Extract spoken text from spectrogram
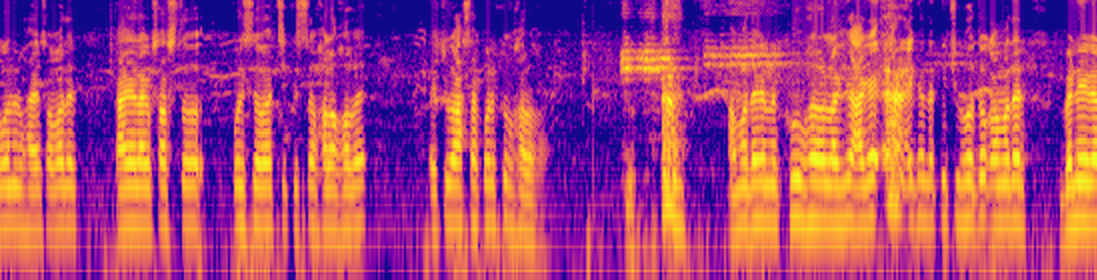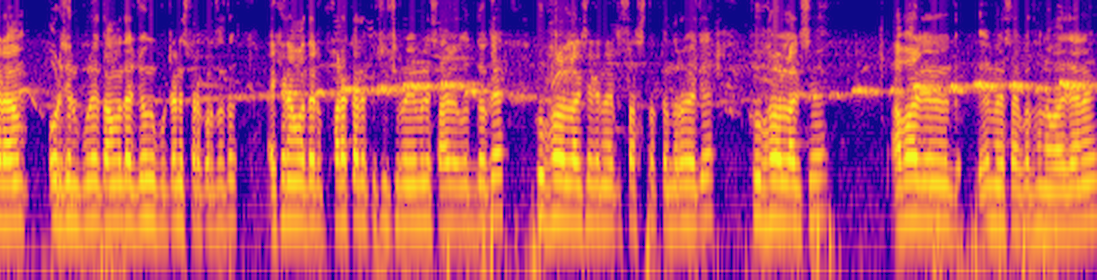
বোনের ভাই সবাদের কাজে লাগবে, স্বাস্থ্য পরিষেবা, চিকিৎসা ভালো হবে। একটু আশা করি খুব ভালো হয়। আমাদের এখানে খুব ভালো লাগছে। আগে এখানে কিছু হতো, আমাদের বেনেগ্রাম, অর্জুনপুরে তো আমাদের জঙ্গিপুর ট্রান্সফার করতে হতো। এখানে আমাদের ফারাক্কাতে কিছু ছিল এমএলএ সাহেবের উদ্যোগে। খুব ভালো লাগছে এখানে একটা স্বাস্থ্য কেন্দ্র হয়েছে। খুব ভালো লাগছে। আবার এমএলএ সাহেবকে ধন্যবাদ জানাই।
